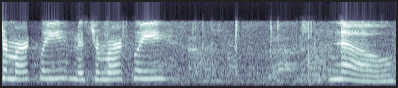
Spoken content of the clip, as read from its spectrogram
Mr. Merkley, Mr. Merkley, no.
